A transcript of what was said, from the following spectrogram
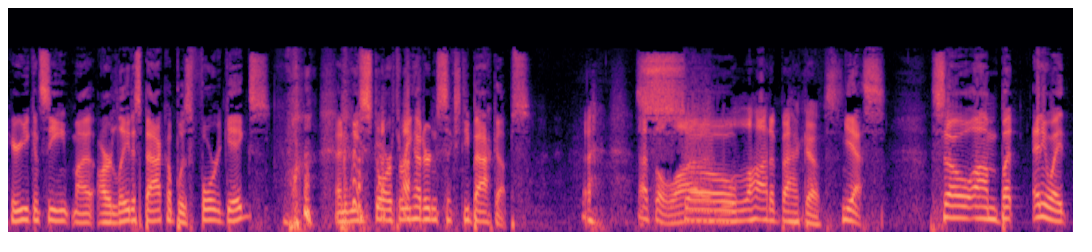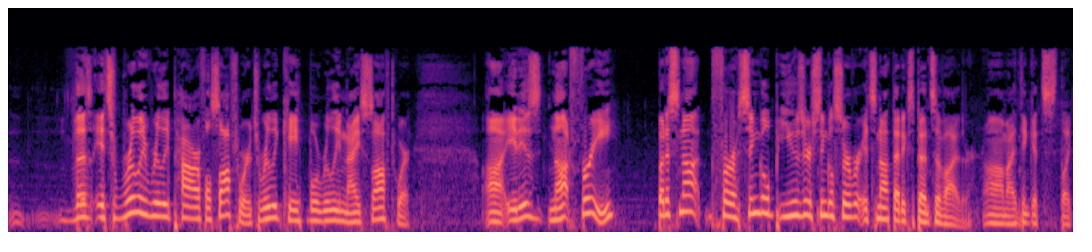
Here you can see my our latest backup was four gigs, and we store 360 backups. That's a lot, So- a lot of backups. Yes. So, um, but anyway, this it's really really powerful software. It's really capable, really nice software. Uh, it is not free, but it's not for a single user, single server. It's not that expensive either. Um, I think it's like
